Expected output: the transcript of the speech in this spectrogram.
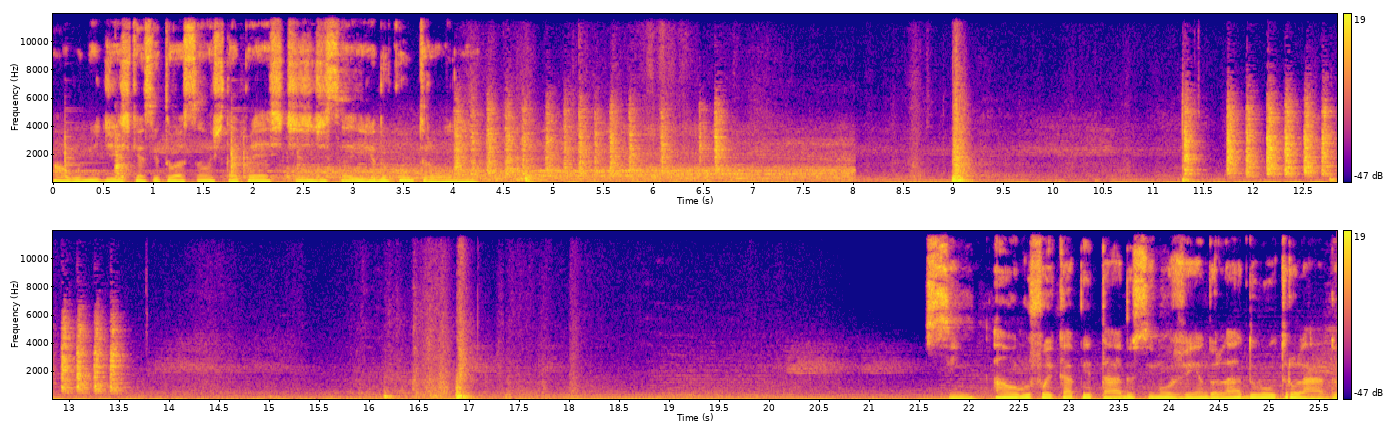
Algo me diz que a situação está prestes de sair do controle. foi captado se movendo lá do outro lado.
